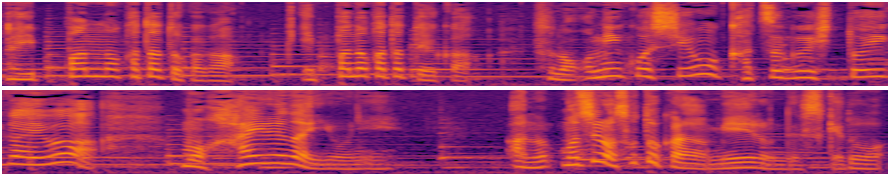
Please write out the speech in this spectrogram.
一般の方とかが一般の方というかそのおみこしを担ぐ人以外はもう入れないようにあのもちろん外からは見えるんですけど、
